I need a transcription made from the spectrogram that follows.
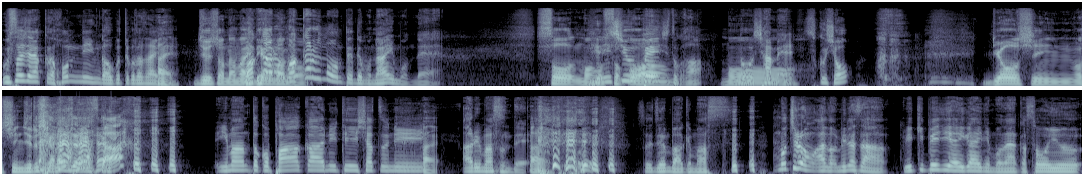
嘘じゃなくて本人が送ってくださいはいね。住所、名前、わ、かる電話番号。わかるもんってでもないもんねそう、もう編集ページとか？もう。の写メ？スクショ？両親を信じるしかないんじゃないですか？今んとこパーカーに T シャツにはい。ありますんで、はい。それ全部あげます。もちろん、あの、皆さん、ウィキペディア以外にもなんかそういう、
